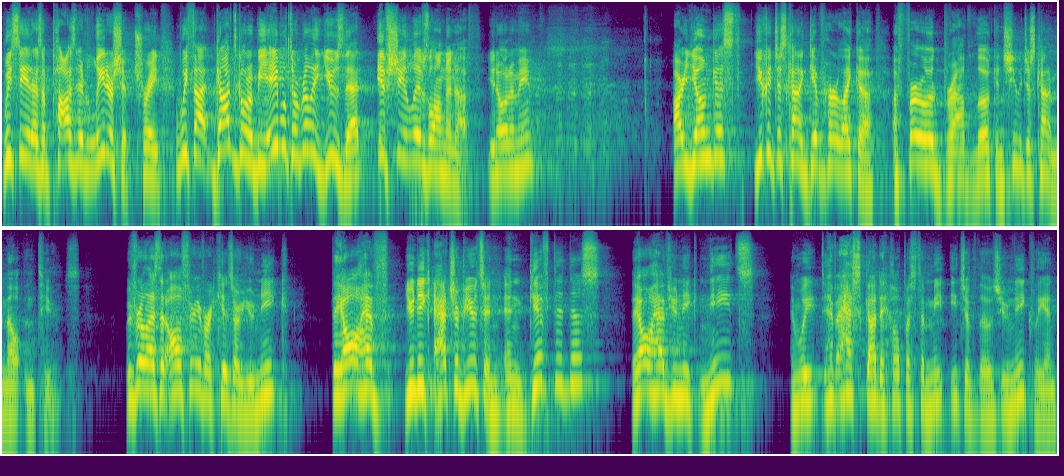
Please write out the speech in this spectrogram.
We see it as a positive leadership trait. We thought God's going to be able to really use that if she lives long enough. You know what I mean? Our youngest, you could just kind of give her like a, a furrowed browed look and she would just kind of melt in tears. We've realized that all three of our kids are unique. They all have unique attributes and, and giftedness. They all have unique needs. And we have asked God to help us to meet each of those uniquely and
